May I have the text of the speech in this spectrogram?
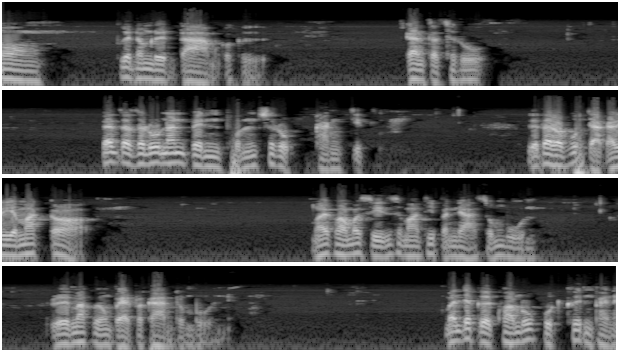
มองเพื่อดำเนินตามก็คือ การจัดสรู้การจัดสรู้นั้นเป็นผลสรุปทางจิตหรือถ้าเราพูดจากอริยมรรคก็ หมายความว่าศีลสมาธิปัญญาสมบูรณ์ หรือมรรคองแปดประการสมบูรณ์เนี่ย มันจะเกิดความรู้ผุดขึ้นภายใน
